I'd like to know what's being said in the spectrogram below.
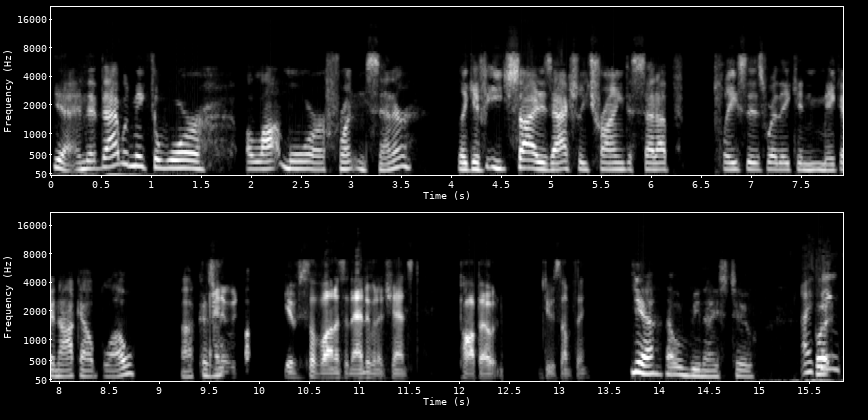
yeah, and that that would make the war a lot more front and center. Like if each side is actually trying to set up places where they can make a knockout blow. Because and it would give Sylvanas and Anduin a chance to pop out and do something. yeah, that would be nice too. I But- think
